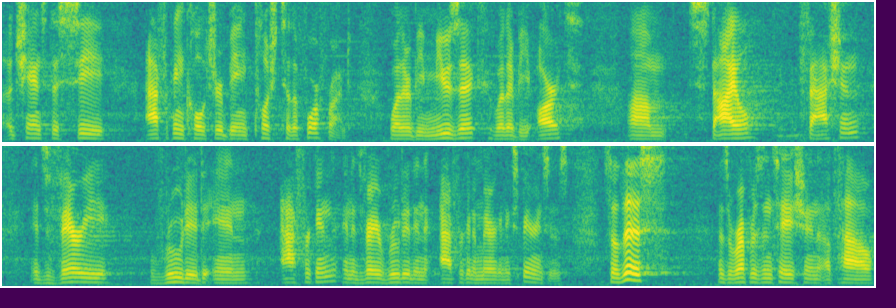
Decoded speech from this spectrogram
a chance to see African culture being pushed to the forefront, whether it be music, whether it be art, um, style, mm-hmm. fashion. It's very rooted in African and it's very rooted in African American experiences. So this is a representation of how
